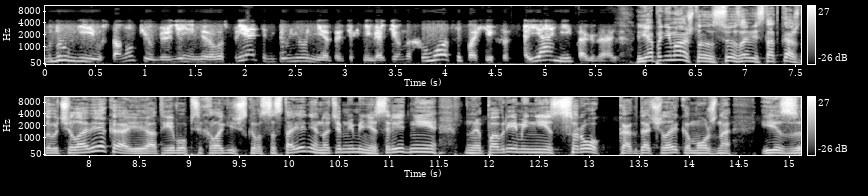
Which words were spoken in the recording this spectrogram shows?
в другие установки, убеждения, мировосприятия, где у него нет этих негативных эмоций, плохих состояний и так далее. Я понимаю, что все зависит от каждого человека и от его психологического состояния, но тем не менее средний э, по времени срок, когда человека можно из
